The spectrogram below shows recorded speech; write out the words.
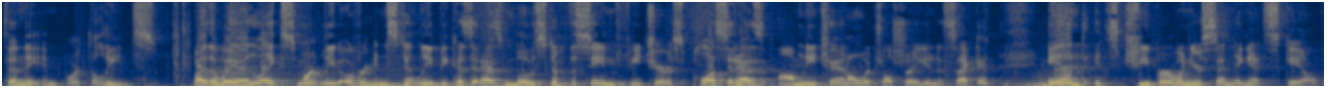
Then they import the leads. By the way, I like Smart Lead over Instantly because it has most of the same features, plus it has omni-channel, which I'll show you in a second, and it's cheaper when you're sending at scale.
